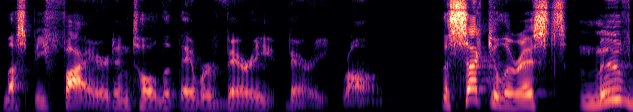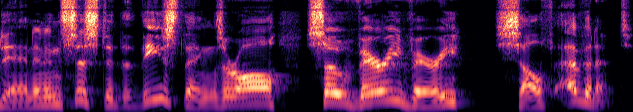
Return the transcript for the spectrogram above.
must be fired and told that they were very, very wrong. The secularists moved in and insisted that these things are all so very, very self evident.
